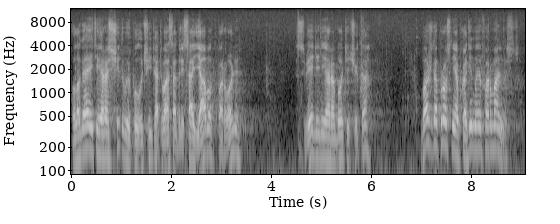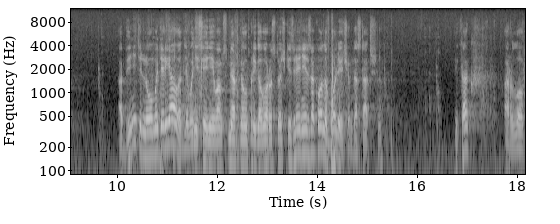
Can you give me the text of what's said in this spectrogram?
Полагаете, я рассчитываю получить от вас адреса явок, пароли, сведения о работе ЧК? Ваш допрос – необходимая формальность. Обвинительного материала для вынесения вам смертного приговора с точки зрения закона более чем достаточно. Итак, Орлов.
